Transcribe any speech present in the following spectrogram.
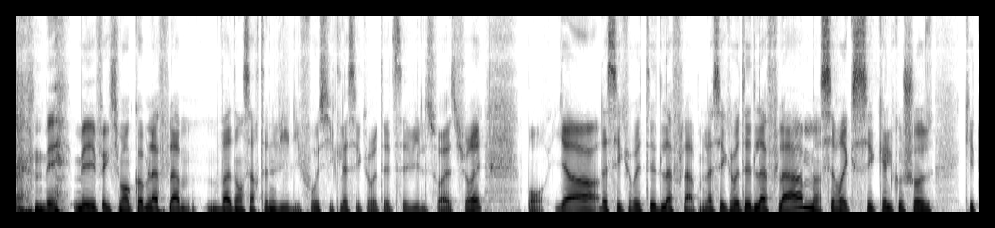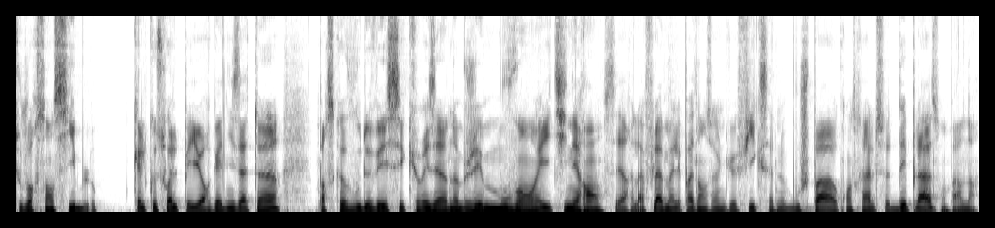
Mais, mais effectivement, comme la flamme va dans certaines villes, il faut aussi que la sécurité de ces villes soit assurée. Bon, il y a la sécurité de la flamme. La sécurité de la flamme, c'est vrai que c'est quelque chose qui est toujours sensible quel que soit le pays organisateur, parce que vous devez sécuriser un objet mouvant et itinérant. C'est-à-dire la flamme, elle n'est pas dans un lieu fixe, elle ne bouge pas, au contraire, elle se déplace. On parle d'un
